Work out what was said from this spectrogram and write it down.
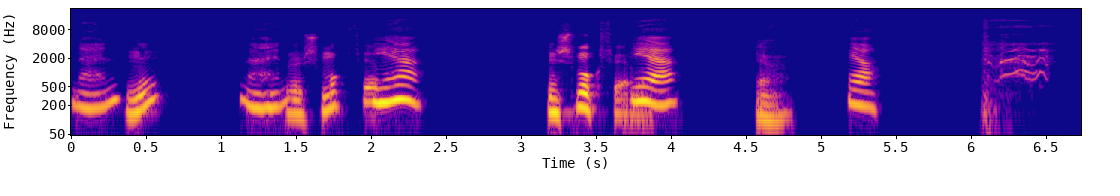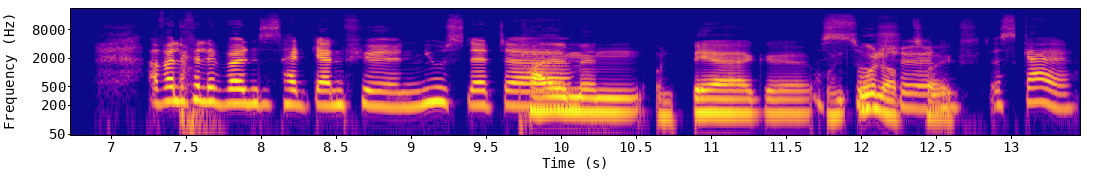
Nein. Nee? Nein. Oder Schmuckfirma? Ja. Eine Schmuckfirma. Ja. Ja. Ja. Auf alle Fälle wollen sie es halt gern für Newsletter. Palmen und Berge Das und ist so Urlaubzeugs. schön. Das ist geil.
